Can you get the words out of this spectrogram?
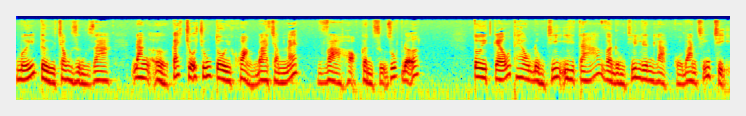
mới từ trong rừng ra, đang ở cách chỗ chúng tôi khoảng 300 mét và họ cần sự giúp đỡ tôi kéo theo đồng chí y tá và đồng chí liên lạc của ban chính trị,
